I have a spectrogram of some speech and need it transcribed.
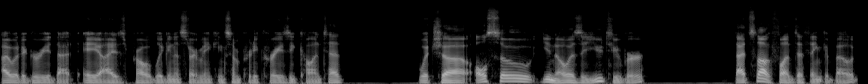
I would agree that AI is probably going to start making some pretty crazy content. Which uh, also, you know, as a YouTuber, that's not fun to think about.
